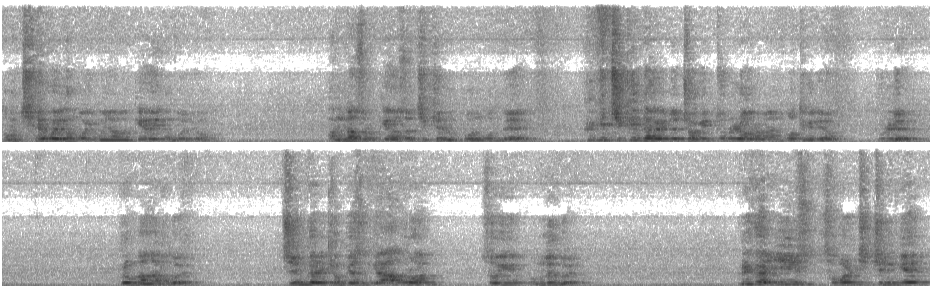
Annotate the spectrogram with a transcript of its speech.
동 최고의 덕목이 뭐냐면 깨어 있는 거죠. 밤낮으로 깨어서 지키는 보는 건데 그렇게 지킨다 해도 저기 뚫으려고 그러면 어떻게 돼요? 뚫려요. 그럼 망하는 거예요. 지금까지 경계 쓴게 아무런 소용이 없는 거예요. 그러니까 이 성을 지키는 게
